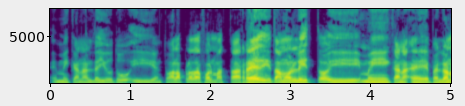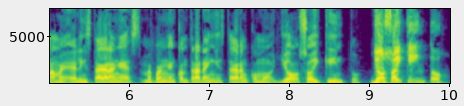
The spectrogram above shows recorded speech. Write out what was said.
en mi canal de YouTube y en todas las plataformas está ready, estamos listos y mi canal, eh, perdóname, el Instagram es, me pueden encontrar en Instagram como yo soy Quinto. Yo soy quinto.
